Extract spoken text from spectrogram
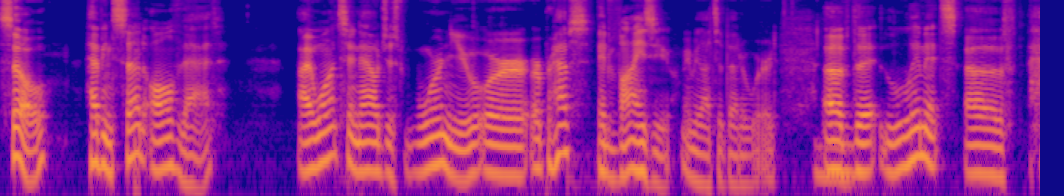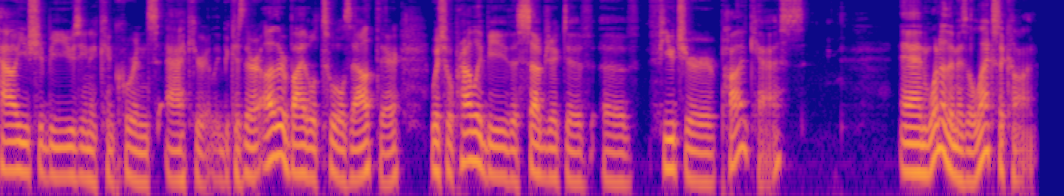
So, having said all that, I want to now just warn you, or or perhaps advise you, maybe that's a better word, of the limits of how you should be using a concordance accurately, because there are other Bible tools out there, which will probably be the subject of, of future podcasts. And one of them is a lexicon.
